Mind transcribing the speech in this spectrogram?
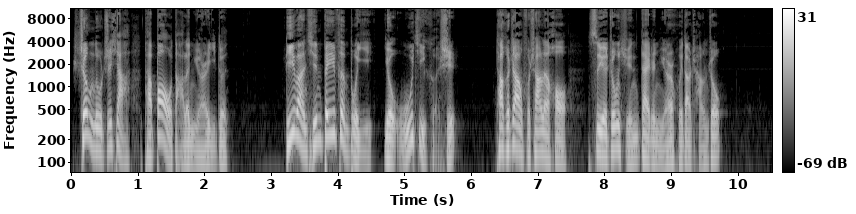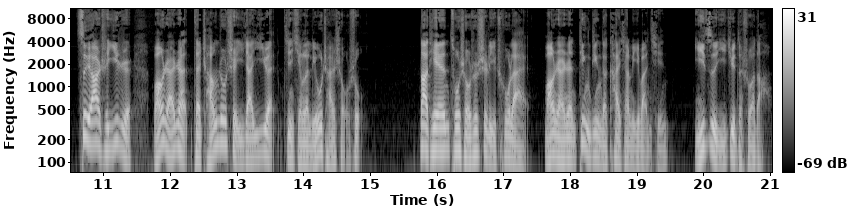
盛怒之下，他暴打了女儿一顿。李婉琴悲愤不已，又无计可施。她和丈夫商量后，四月中旬带着女儿回到常州。四月二十一日，王然然在常州市一家医院进行了流产手术。那天从手术室里出来，王然然定定的看向李婉琴，一字一句的说道。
